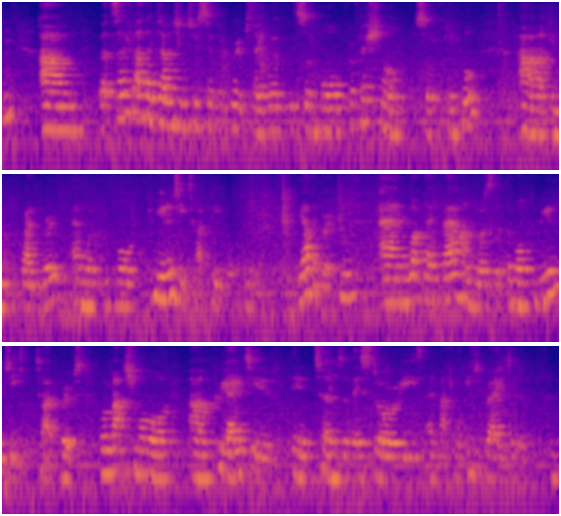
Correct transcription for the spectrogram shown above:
Mm. Um, but so far they've done it in two separate groups. They work with sort of more professional sort of people uh, in one group and work with more community type people in the other group. Mm. And what they found was that the more community type groups were much more um, creative in terms of their stories and much more integrated and, and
